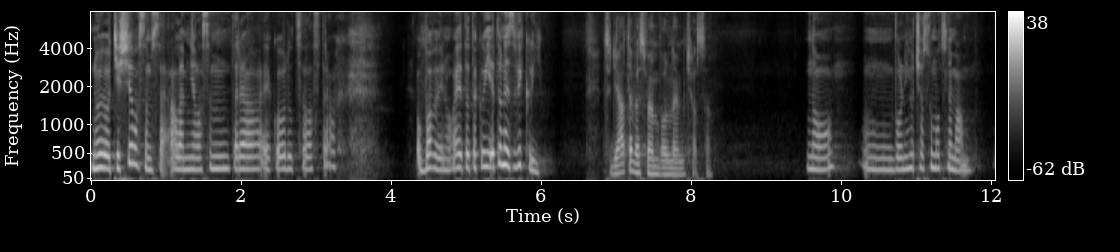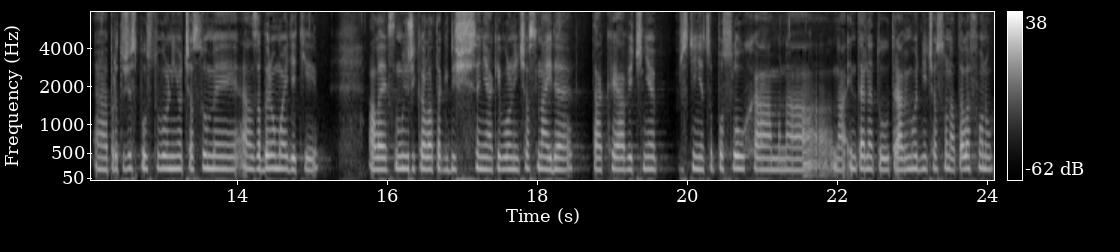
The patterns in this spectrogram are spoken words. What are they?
No jo, těšila jsem se, ale měla jsem teda jako docela strach. Obavy, no. Je to takový, je to nezvyklý. Co děláte ve svém volném čase? No, mm, volného času moc nemám, protože spoustu volného času mi zaberou moje děti. Ale jak jsem už říkala, tak když se nějaký volný čas najde, tak já většině prostě něco poslouchám na, na internetu, trávím hodně času na telefonu,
